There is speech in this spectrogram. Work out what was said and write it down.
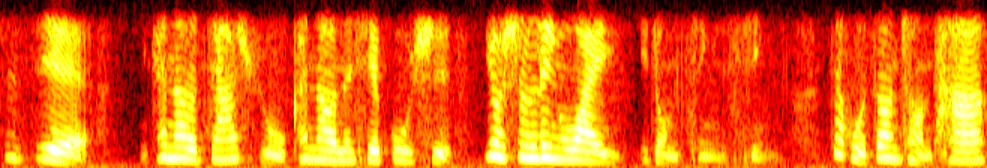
世界，你看到的家属看到的那些故事，又是另外一种情形。在火葬场，他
